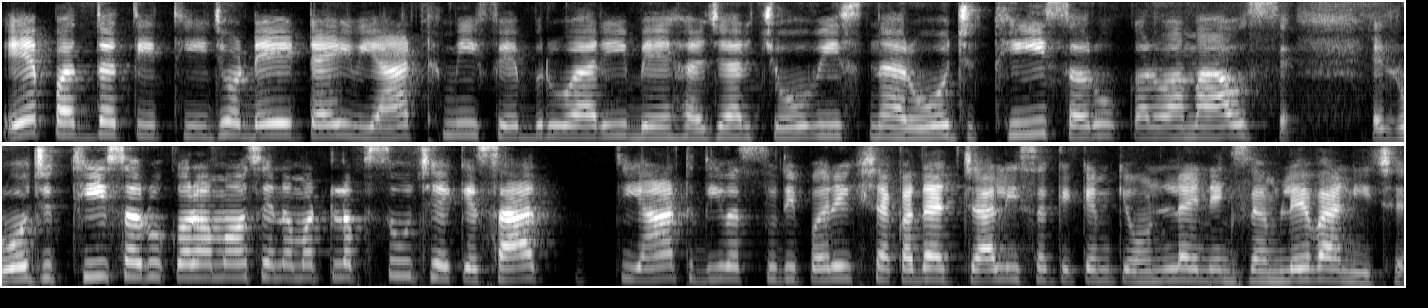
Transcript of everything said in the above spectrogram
એ પદ્ધતિથી જો ડેટ આવી આઠમી ફેબ્રુઆરી બે હજાર ચોવીસના રોજથી શરૂ કરવામાં આવશે. રોજથી શરૂ કરવામાં આવશે એનો મતલબ શું છે? કે સાતથી આઠ દિવસ સુધી પરીક્ષા કદાચ ચાલી શકે કેમ કે ઓનલાઈન એક્ઝામ લેવાની છે.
